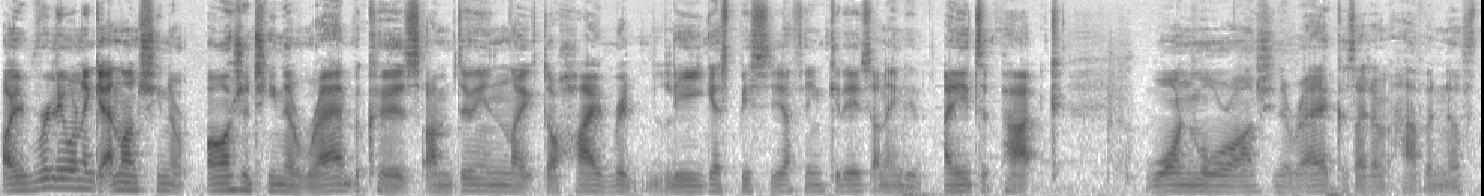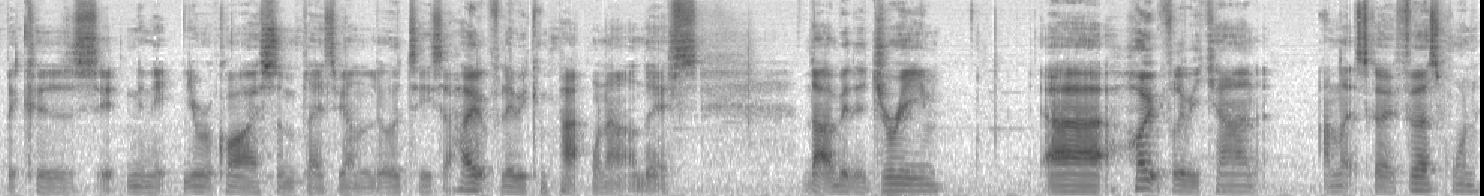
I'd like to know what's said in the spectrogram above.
I really want to get an Argentina, Argentina rare because I'm doing like the hybrid league SBC I think it is and I need, I need to pack one more Argentina rare because I don't have enough because it, you require some players to be on loyalty so hopefully we can pack one out of this. That would be the dream. Uh, hopefully we can and let's go. First one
